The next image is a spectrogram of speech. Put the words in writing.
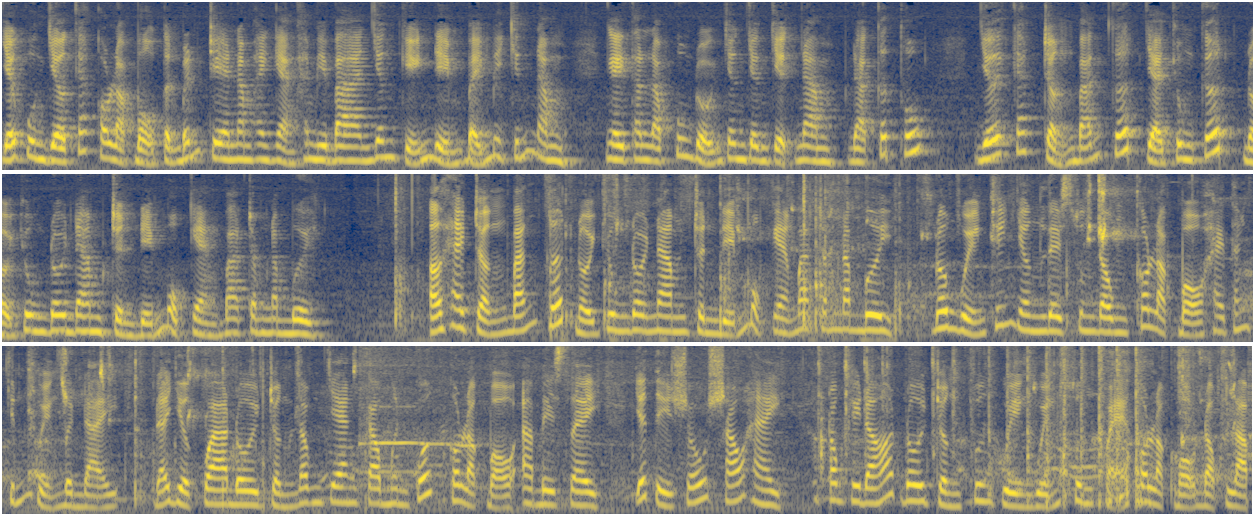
giải quân vợt các câu lạc bộ tỉnh Bến Tre năm 2023 nhân kỷ niệm 79 năm ngày thành lập Quân đội Nhân dân Việt Nam đã kết thúc với các trận bán kết và chung kết nội dung đôi nam trình điểm 1350. Ở hai trận bán kết nội dung đôi nam trình điểm 1350, đôi Nguyễn Trí Nhân Lê Xuân Đông câu lạc bộ 2 tháng 9 huyện Bình Đại đã vượt qua đôi Trần Long Giang Cao Minh Quốc câu lạc bộ ABC với tỷ số 6-2. Trong khi đó, đôi Trần Phương Quyền Nguyễn Xuân Khỏe câu lạc bộ độc lập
